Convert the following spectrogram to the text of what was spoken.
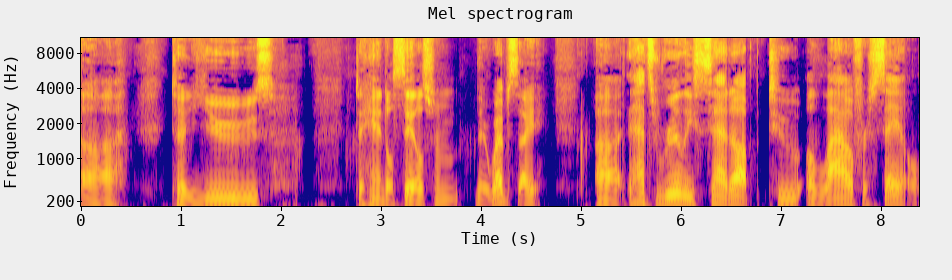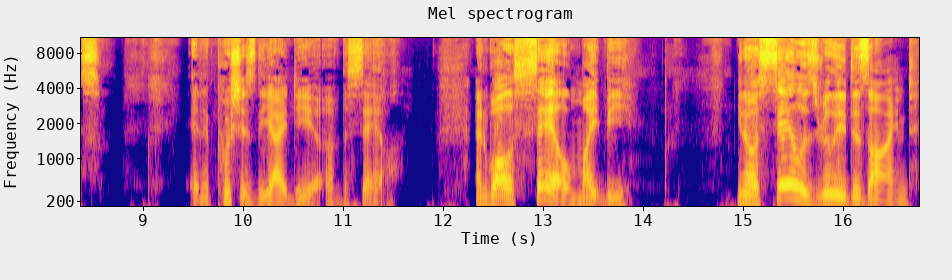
uh, to use to handle sales from their website, uh, that's really set up to allow for sales, and it pushes the idea of the sale. And while a sale might be, you know, a sale is really designed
